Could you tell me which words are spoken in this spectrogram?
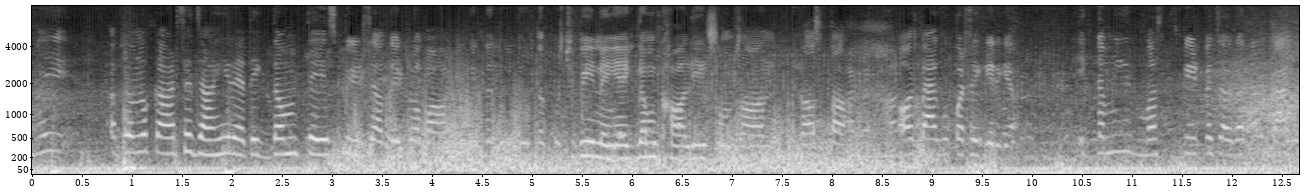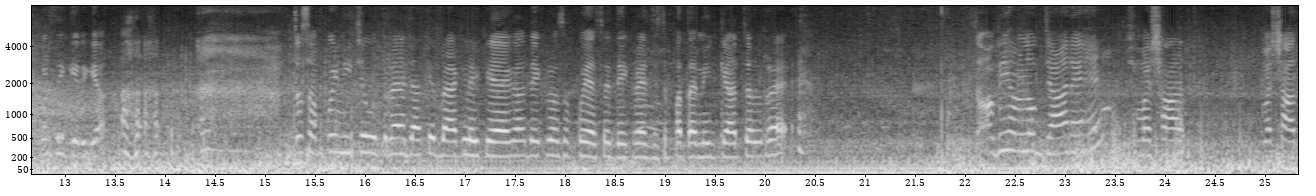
भाई अभी हम लोग कार से जा ही रहे थे एकदम तेज स्पीड से आप देख रहे हो बाहर तो कितने दूर दूर तक कुछ भी नहीं है एकदम खाली सुनसान रास्ता और बैग ऊपर से गिर गया एकदम ही मस्त स्पीड पे चल रहा था और बैग ऊपर से गिर गया तो सब कोई नीचे उतरा है जाके बैग लेके आएगा देख रहे हो सबको ऐसे देख रहा है जैसे पता नहीं क्या चल रहा है तो अभी हम लोग जा रहे हैं मशाद मशाद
